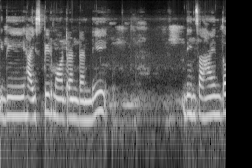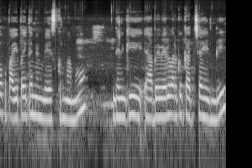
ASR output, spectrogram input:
ఇది హై స్పీడ్ మోటార్ అంటండి. దీని సహాయంతో ఒక పైప్ అయితే మేము వేసుకున్నాము. దీనికి యాభై వేల వరకు ఖర్చు అయ్యింది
